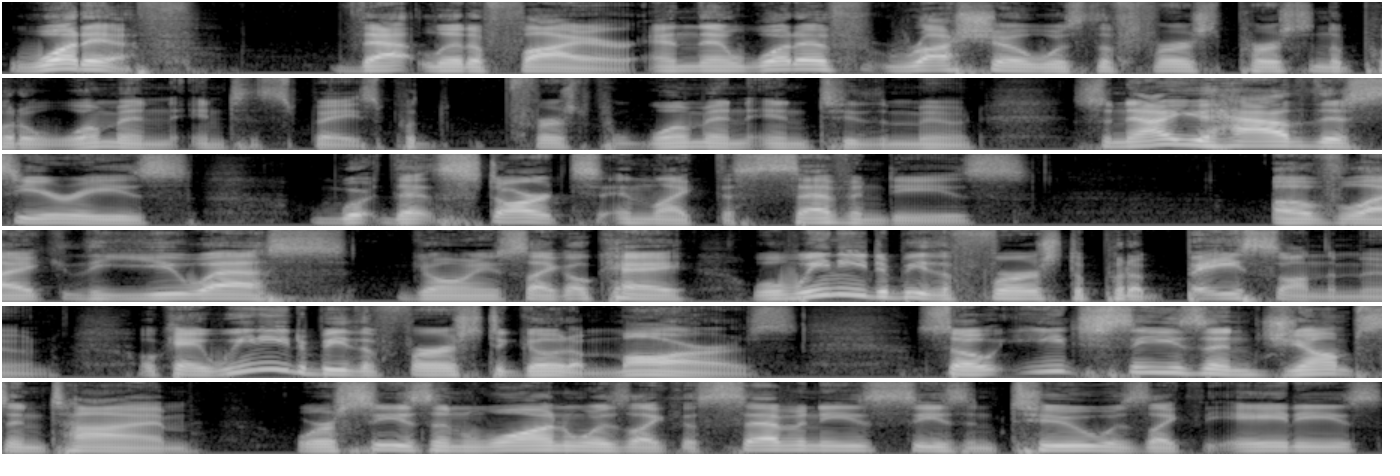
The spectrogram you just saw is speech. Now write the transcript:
What if that lit a fire. And then what if Russia was the first person to put a woman into space, put first woman into the moon? So now you have this series w- that starts in like the 70s of like the US going it's like okay, well we need to be the first to put a base on the moon. Okay, we need to be the first to go to Mars. So each season jumps in time where season 1 was like the 70s, season 2 was like the 80s,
